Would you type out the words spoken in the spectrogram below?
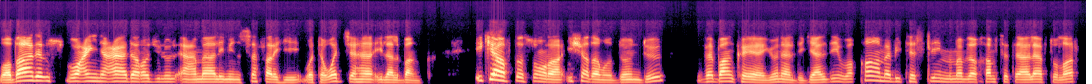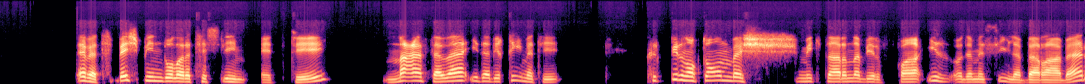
Ve ba'de usbu'in ade raculul e'mali min seferihi ve tevecceha ilel bank. İki hafta sonra iş adamı döndü ve bankaya yöneldi geldi ve kâme bi teslim meblağ 5000 dolar. Evet 5000 doları teslim etti. Ma'a fevaide bi kıymeti 41.15 miktarında bir faiz ödemesiyle beraber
